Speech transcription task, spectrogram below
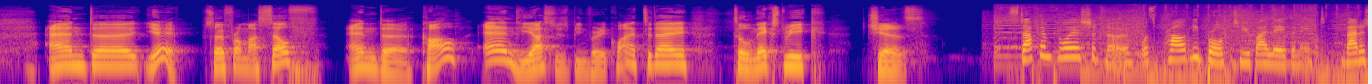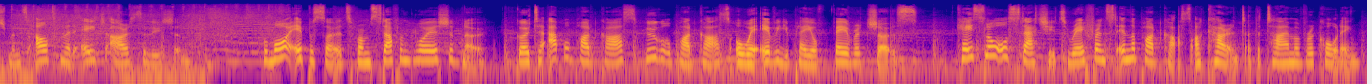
And uh, yeah, so from myself and uh, Kyle and Yas, who's been very quiet today, till next week, cheers. Stuff Employers Should Know was proudly brought to you by LabourNet, management's ultimate HR solution. For more episodes from Stuff Employers Should Know, go to Apple Podcasts, Google Podcasts, or wherever you play your favorite shows. Case law or statutes referenced in the podcast are current at the time of recording.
